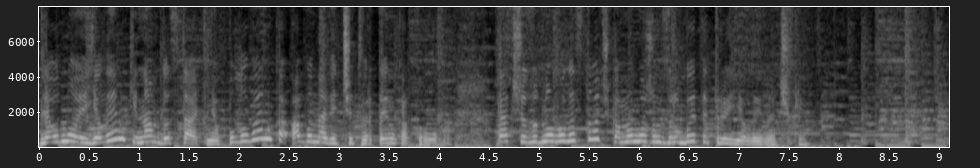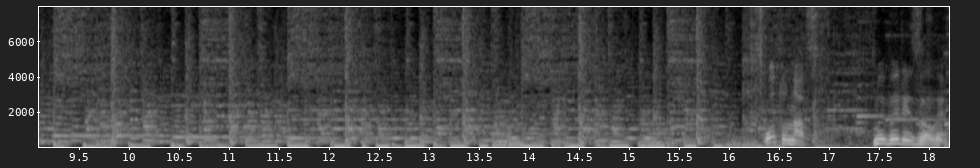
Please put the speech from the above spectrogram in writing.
Для одної ялинки нам достатньо половинка або навіть четвертинка круга. Так що з одного листочка ми можемо зробити три ялиночки. От у нас ми вирізали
